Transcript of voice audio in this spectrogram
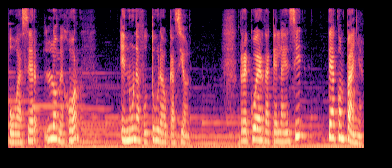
o hacerlo mejor en una futura ocasión. Recuerda que la ENCID te acompaña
